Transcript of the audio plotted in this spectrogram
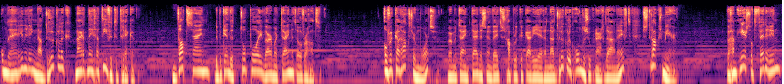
om de herinnering nadrukkelijk naar het negatieve te trekken. Dat zijn de bekende topoi waar Martijn het over had. Over karaktermoord, waar Martijn tijdens zijn wetenschappelijke carrière nadrukkelijk onderzoek naar gedaan heeft, straks meer. We gaan eerst wat verder in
